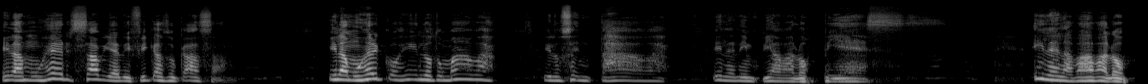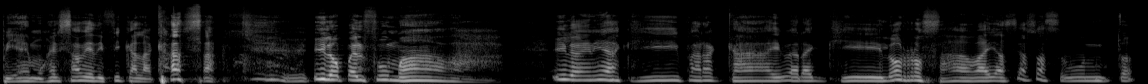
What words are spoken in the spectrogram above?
Y la mujer sabia edifica su casa. Y la mujer cogía lo tomaba y lo sentaba y le limpiaba los pies. Y le lavaba los pies. Mujer sabia edifica la casa. Y lo perfumaba. Y le venía aquí, para acá y para aquí. Lo rozaba y hacía su asunto.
